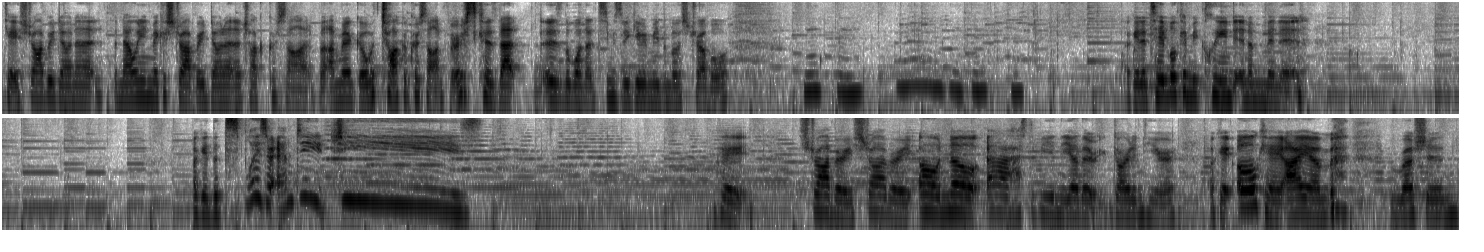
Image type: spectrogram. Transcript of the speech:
Okay, strawberry donut. But now we need to make a strawberry donut and a chocolate croissant. But I'm gonna go with chocolate croissant first because that is the one that seems to be giving me the most trouble. Okay, the table can be cleaned in a minute. Okay, the displays are empty? Jeez! Okay, strawberry, strawberry. Oh no, ah, it has to be in the other garden here. Okay, okay, I am Russian.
